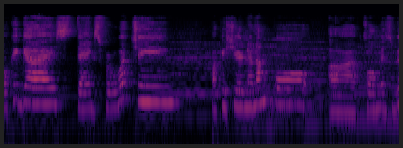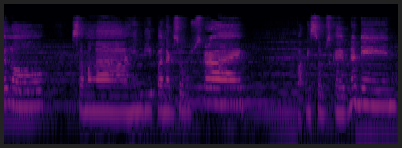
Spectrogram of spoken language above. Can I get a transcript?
Okay guys, thanks for watching. Pakishare na lang po, ah, comments below. Sa mga hindi pa nag-subscribe, pakisubscribe na din.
